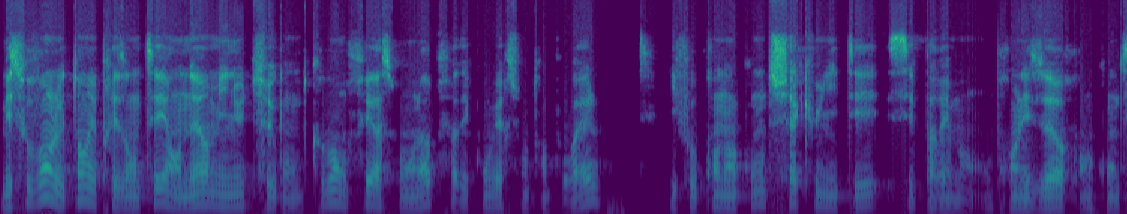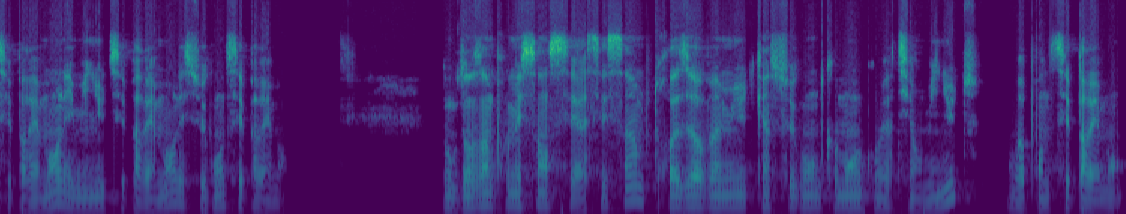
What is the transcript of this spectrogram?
Mais souvent le temps est présenté en heures, minutes, secondes. Comment on fait à ce moment-là pour faire des conversions temporelles? Il faut prendre en compte chaque unité séparément. On prend les heures en compte séparément, les minutes séparément, les secondes séparément. Donc dans un premier sens, c'est assez simple. 3 heures, 20 minutes, 15 secondes, comment on le convertit en minutes? On va prendre séparément.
